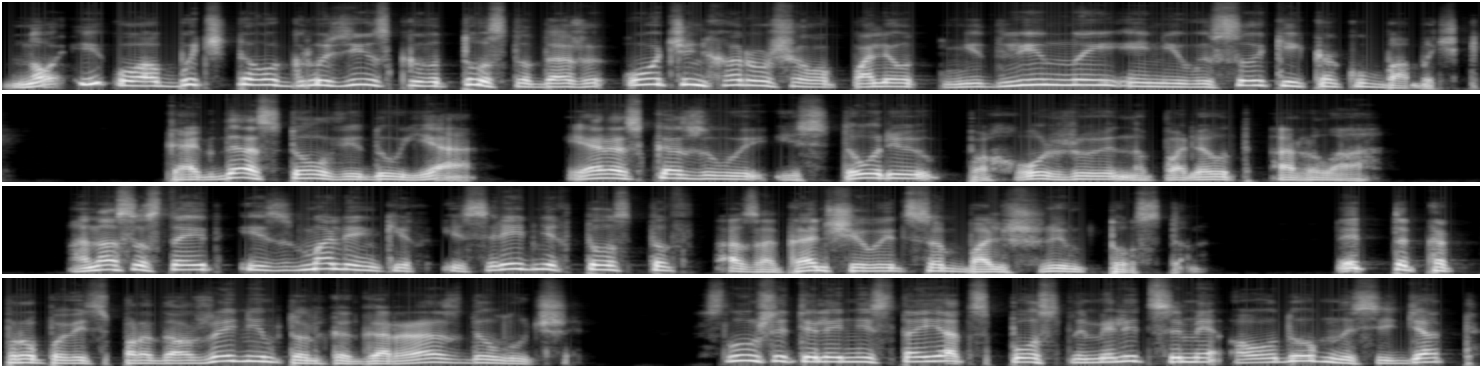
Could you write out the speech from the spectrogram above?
Но и у обычного грузинского тоста даже очень хорошего полет не длинный и не высокий, как у бабочки. Когда стол веду я, я рассказываю историю, похожую на полет орла. Она состоит из маленьких и средних тостов, а заканчивается большим тостом. Это как проповедь с продолжением, только гораздо лучше. Слушатели не стоят с постными лицами, а удобно сидят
